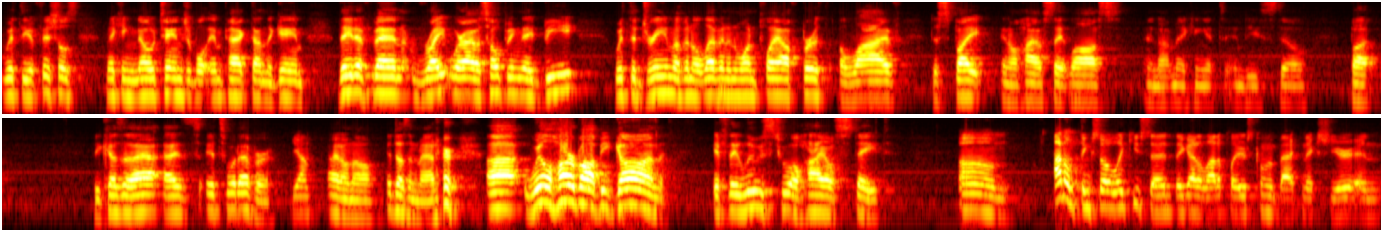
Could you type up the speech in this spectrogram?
with the officials making no tangible impact on the game, they'd have been right where I was hoping they'd be, with the dream of an 11 and one playoff berth alive, despite an Ohio State loss and not making it to Indy still. But because of that, it's, it's whatever. Yeah. I don't know. It doesn't matter. Uh, will Harbaugh be gone if they lose to Ohio State? Um, I don't think so. Like you said, they got a lot of players coming back next year, and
